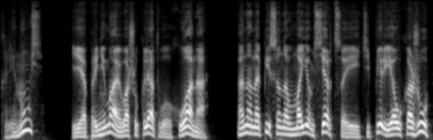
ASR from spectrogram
клянусь. Я принимаю вашу клятву, Хуана. Она написана в моем сердце, и теперь я ухожу,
